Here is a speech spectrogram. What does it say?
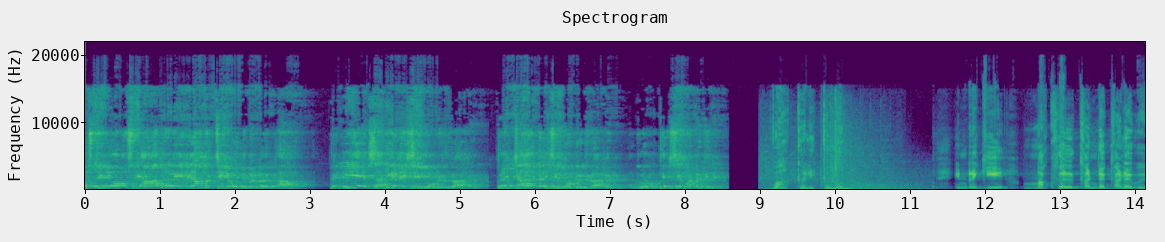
முஸ்லிம் காங்கிரசுடைய ஆதரவை இல்லாமல் செய்ய வேண்டும் என்பதற்காக. பெரிய சதிகளை செய்து கொண்டிருக்கிறார்கள். பிரச்சாரங்களை செய்து கொண்டிருக்கிறார்கள். தேசிய மன்றத்திலே. வாக்களிக்க முன். இன்றைக்கு மக்கள் கண்ட கனவு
